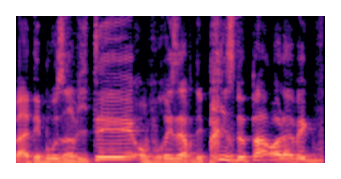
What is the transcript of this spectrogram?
bah, des beaux invités, on vous réserve des prises de parole avec vous,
